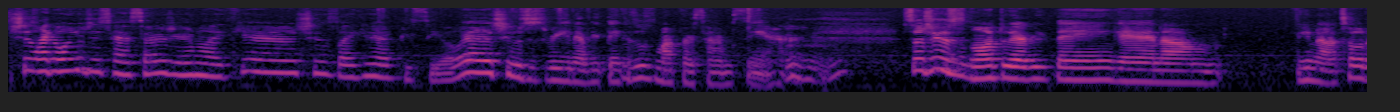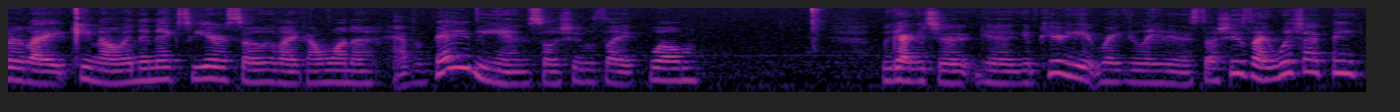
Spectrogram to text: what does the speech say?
she was like, "Oh, you just had surgery." I'm like, "Yeah." She was like, "You have PCOS." She was just reading everything because it was my first time seeing her. Mm-hmm. So she was just going through everything, and um, you know, I told her like, you know, in the next year or so, like, I want to have a baby, and so she was like, "Well." We gotta get your, your your period regulated and stuff. She was like, which I think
